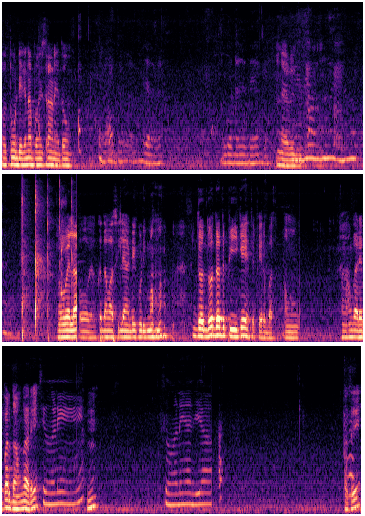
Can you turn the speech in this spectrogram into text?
ਉਹ ਤੂੰ ਡਿੱਗਣਾ ਪਵੇਂ ਸਰਾਣੇ ਤੋਂ। ਗੋਡਾ ਜਿਹਾ ਦੇ ਅੱਗੇ ਲੈ ਵੀ ਉਹ ਵੇਲਾ ਉਹ ਵੇ ਕਦਮ ਵਾਸੀ ਲੈਣ ਦੀ ਕੁੜੀ ਮਾਮਾ। ਦੁੱਧ ਦੁੱਧ ਦੁੱਧ ਪੀ ਕੇ ਤੇ ਫਿਰ ਬਸ ਆਵਾਂਗਾ। ਹਾਂ ਹੁੰਗਾਰੇ ਭਰਦਾ ਹੁੰਗਾਰੇ। ਸੋਹਣੇ। ਹੂੰ? ਸੋਹਣੇ ਆ ਜੀ ਆ। ਫਤੇ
